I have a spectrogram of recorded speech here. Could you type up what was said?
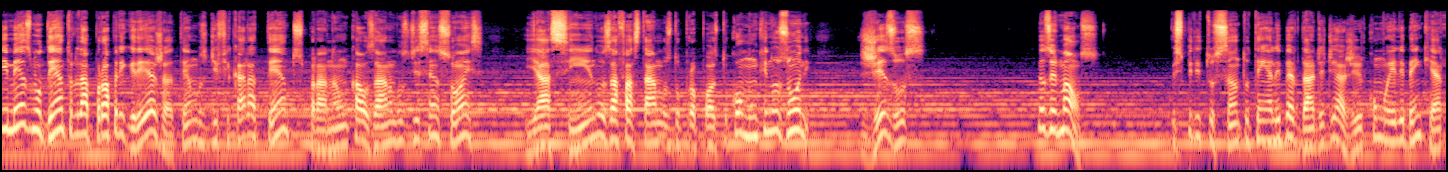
E mesmo dentro da própria igreja, temos de ficar atentos para não causarmos dissensões e assim nos afastarmos do propósito comum que nos une, Jesus. Meus irmãos, o Espírito Santo tem a liberdade de agir como ele bem quer.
